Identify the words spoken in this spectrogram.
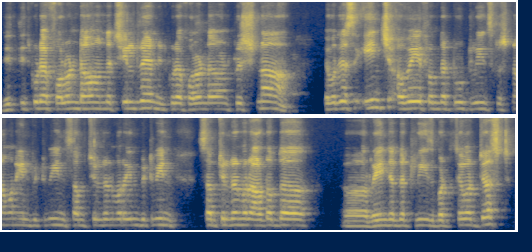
It, it could have fallen down on the children, it could have fallen down on Krishna. They were just inch away from the two trees. Krishna was in between. Some children were in between. Some children were out of the uh, range of the trees, but they were just,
